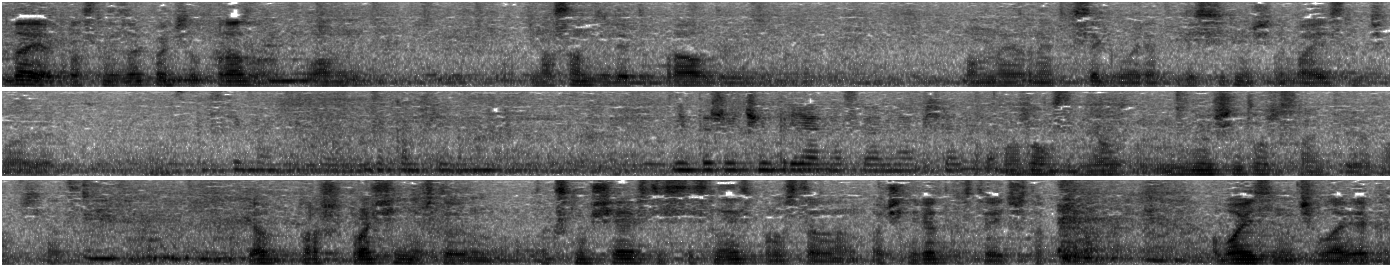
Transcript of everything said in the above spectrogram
Да, я просто не закончил фразу. Вам на самом деле это правда. Вам, наверное, это все говорят. Действительно очень обаятельный человек. Спасибо за комплимент. Мне тоже очень приятно с вами общаться. Пожалуйста, мне, мне очень тоже с вами приятно общаться. Я прошу прощения, что так смущаюсь и стесняюсь. Просто очень редко встретишь такого обаятельного человека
